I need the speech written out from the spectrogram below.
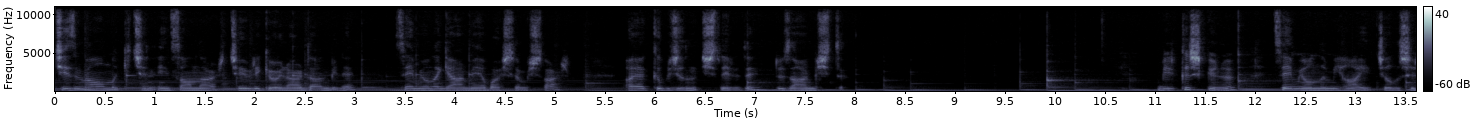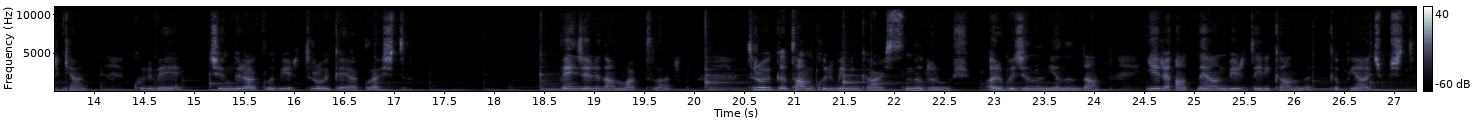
Çizme almak için insanlar çevre köylerden bile Semyon'a gelmeye başlamışlar. Ayakkabıcının işleri de düzelmişti. Bir kış günü Semyon'la Mihail çalışırken kulübeye çıngıraklı bir troika yaklaştı. Pencereden baktılar. Troika tam kulübenin karşısında durmuş, arabacının yanından yere atlayan bir delikanlı kapıyı açmıştı.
